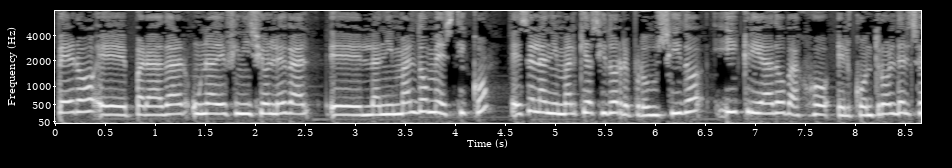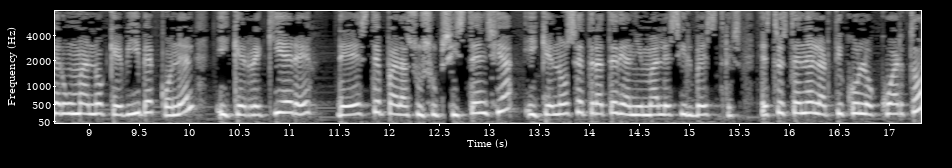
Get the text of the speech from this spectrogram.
pero eh, para dar una definición legal, el animal doméstico es el animal que ha sido reproducido y criado bajo el control del ser humano que vive con él y que requiere de este para su subsistencia y que no se trate de animales silvestres. Esto está en el artículo cuarto,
